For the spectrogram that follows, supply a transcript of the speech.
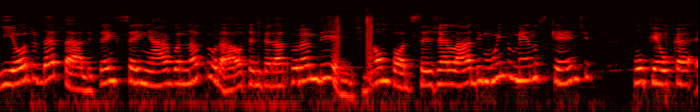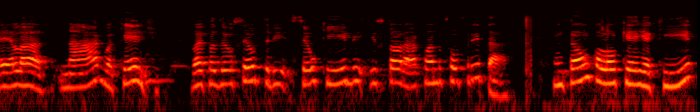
E outro detalhe, tem que ser em água natural, temperatura ambiente. Não pode ser gelado e muito menos quente, porque ela na água quente vai fazer o seu, tri, seu quibe estourar quando for fritar. Então, coloquei aqui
